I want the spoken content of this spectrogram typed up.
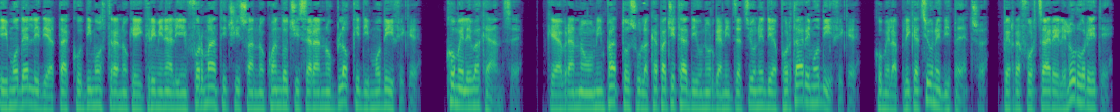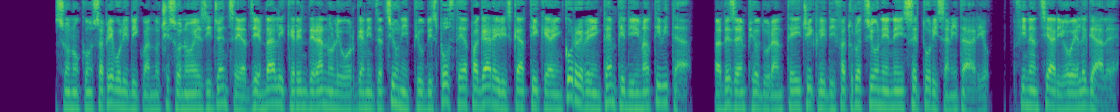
I modelli di attacco dimostrano che i criminali informatici sanno quando ci saranno blocchi di modifiche, come le vacanze, che avranno un impatto sulla capacità di un'organizzazione di apportare modifiche, come l'applicazione di patch, per rafforzare le loro reti. Sono consapevoli di quando ci sono esigenze aziendali che renderanno le organizzazioni più disposte a pagare i riscatti che a incorrere in tempi di inattività, ad esempio durante i cicli di fatturazione nei settori sanitario, finanziario e legale.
